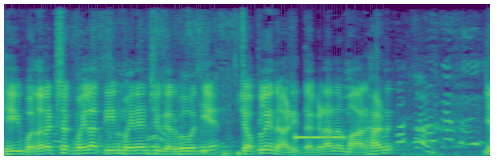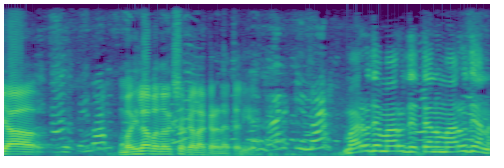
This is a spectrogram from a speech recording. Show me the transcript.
ही वनरक्षक महिला तीन महिन्यांची गर्भवती आहे. चपलेनं आणि दगडानं मारहाण या महिला वनरक्षकाला करण्यात आली आहे. मारू दे मारू दे त्यानं मारू द्या ना.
